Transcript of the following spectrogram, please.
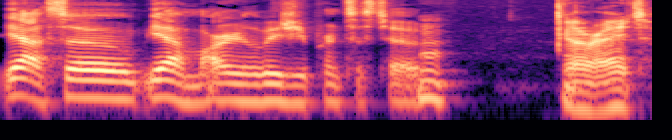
Yeah, so yeah, Mario, Luigi, Princess Toad. Hmm. all right.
